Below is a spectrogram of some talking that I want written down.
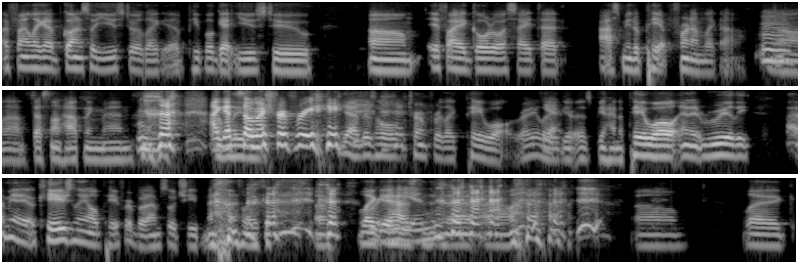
I find like I've gotten so used to it, like uh, people get used to um, if I go to a site that asks me to pay up front, I'm like, oh, Mm. no, that, that's not happening, man. I get so much for free. yeah, there's a whole term for like paywall, right? Yeah. Like it's behind a paywall, and it really. I mean, occasionally I'll pay for it, but I'm so cheap now. like, uh, like We're it has. Indian. yeah, I know. um, like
